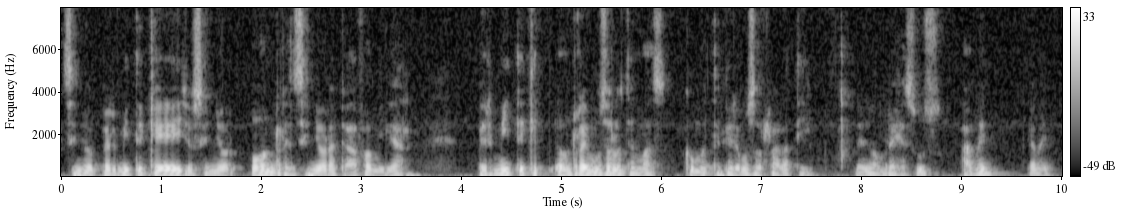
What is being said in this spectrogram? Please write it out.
Señor, permite que ellos, Señor, honren, Señor, a cada familiar. Permite que honremos a los demás como te queremos honrar a ti. En el nombre de Jesús. Amén. Amén.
